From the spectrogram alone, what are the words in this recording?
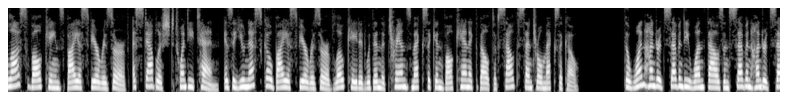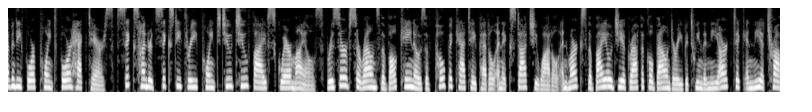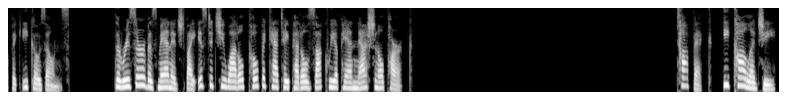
Los Volcanes Biosphere Reserve established 2010, is a UNESCO biosphere reserve located within the Trans-Mexican Volcanic Belt of south-central Mexico. The 171,774.4 hectares 663.225 square miles reserve surrounds the volcanoes of Popocatépetl and Iztaccíhuatl and marks the biogeographical boundary between the Nearctic and Neotropic ecozones. The reserve is managed by Iztaccíhuatl Popocatépetl Zacualpan National Park. Topic: Ecology.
